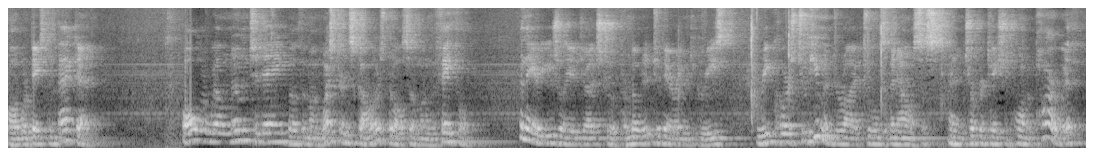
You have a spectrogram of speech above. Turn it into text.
All were based in Baghdad. All are well known today, both among Western scholars, but also among the faithful. And they are usually adjudged to have promoted, to varying degrees, recourse to human-derived tools of analysis and interpretation on a par with,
